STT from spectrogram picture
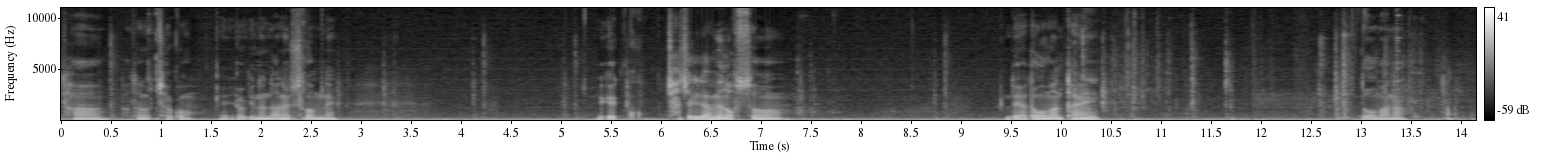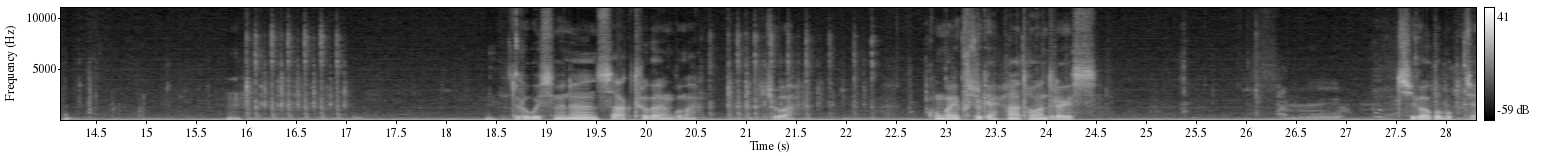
다 받아놓자고. 여기는 나눌 수가 없네. 이게 꼭 찾으려면 없어. 근데 야 너무 많다잉. 너무 많아. 음. 누르고 있으면은 싹 들어가는구만. 좋아. 공간이 부족해. 하나 더 만들어야겠어. 집하고 목재.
